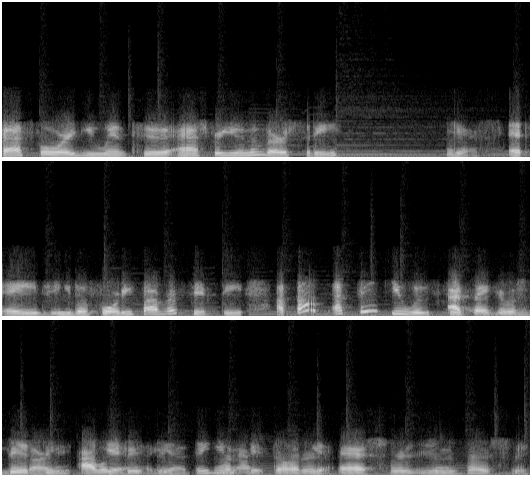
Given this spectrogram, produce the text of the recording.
Fast forward, you went to Ashford University. Yes. At age either 45 or 50. I thought, I think you was 50 I think it was 50. I was yeah, 50 yeah, I think when was I started yeah. Ashford University.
